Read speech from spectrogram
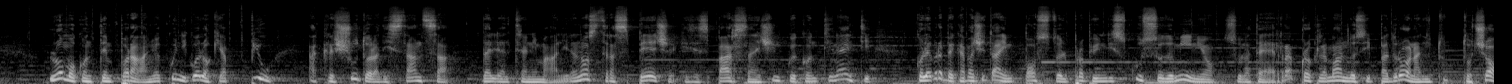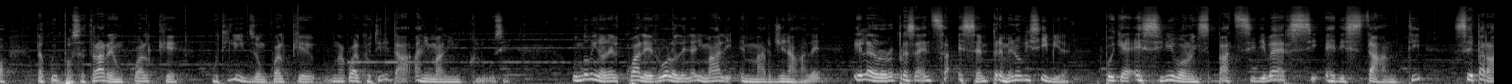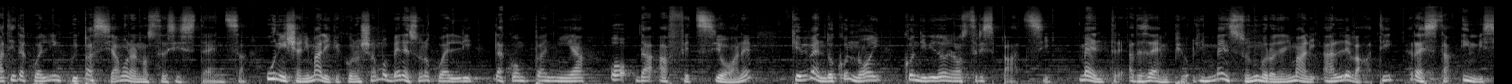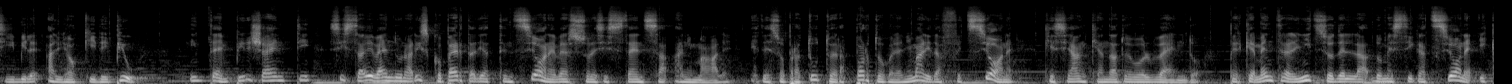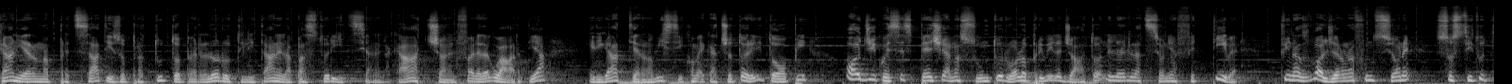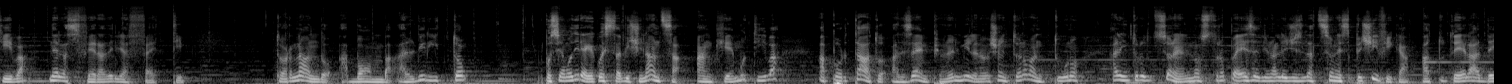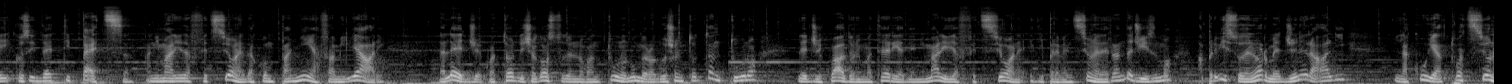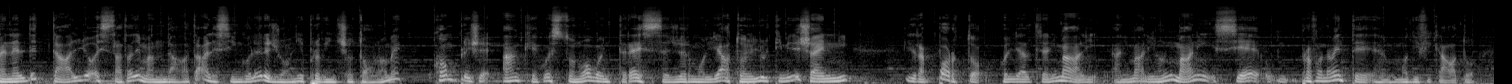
L'uomo contemporaneo è quindi quello che ha più accresciuto la distanza dagli altri animali. La nostra specie, che si è sparsa nei cinque continenti, con le proprie capacità ha imposto il proprio indiscusso dominio sulla Terra, proclamandosi padrona di tutto ciò da cui possa trarre un qualche utilizzo, un qualche, una qualche utilità, animali inclusi. Un dominio nel quale il ruolo degli animali è marginale e la loro presenza è sempre meno visibile, poiché essi vivono in spazi diversi e distanti, separati da quelli in cui passiamo la nostra esistenza. Unici animali che conosciamo bene sono quelli da compagnia o da affezione, che vivendo con noi condividono i nostri spazi, mentre ad esempio l'immenso numero di animali allevati resta invisibile agli occhi dei più. In tempi recenti si sta vivendo una riscoperta di attenzione verso l'esistenza animale ed è soprattutto il rapporto con gli animali d'affezione che si è anche andato evolvendo, perché mentre all'inizio della domesticazione i cani erano apprezzati soprattutto per la loro utilità nella pastorizia, nella caccia, nel fare da guardia, ed i gatti erano visti come cacciatori di topi, oggi queste specie hanno assunto un ruolo privilegiato nelle relazioni affettive, fino a svolgere una funzione sostitutiva nella sfera degli affetti. Tornando a bomba al diritto, possiamo dire che questa vicinanza, anche emotiva, ha portato, ad esempio, nel 1991 all'introduzione nel nostro paese di una legislazione specifica a tutela dei cosiddetti pets, animali d'affezione, da compagnia, familiari, la legge 14 agosto del 91 numero 281, legge quadro in materia di animali di affezione e di prevenzione del randagismo, ha previsto delle norme generali la cui attuazione nel dettaglio è stata demandata alle singole regioni e province autonome. Complice anche questo nuovo interesse germogliato negli ultimi decenni, il rapporto con gli altri animali, animali non umani, si è profondamente eh, modificato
